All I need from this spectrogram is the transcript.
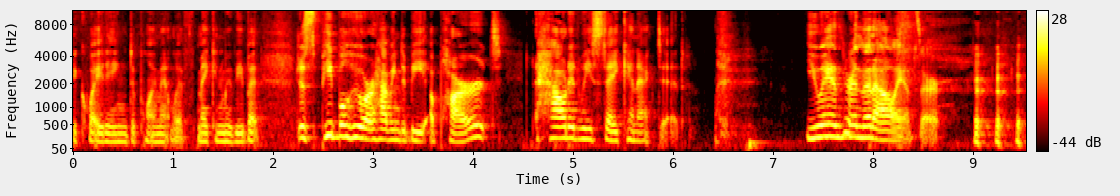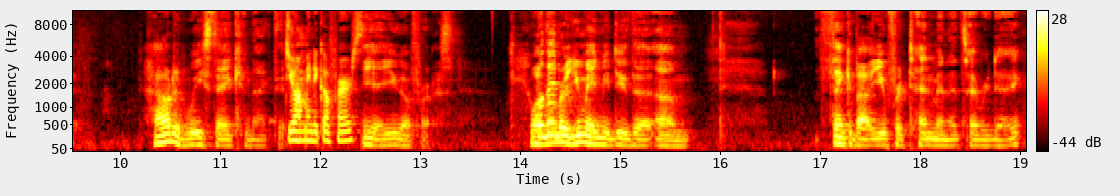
equating deployment with making a movie, but just people who are having to be apart. How did we stay connected? you answer and then I'll answer. How did we stay connected? Do you want me to go first? Yeah, you go first. Well, then- remember you made me do the um, think about you for ten minutes every day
